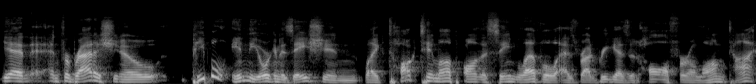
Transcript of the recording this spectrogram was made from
Yeah, and, and for Bradish, you know, people in the organization like talked him up on the same level as Rodriguez at Hall for a long time.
